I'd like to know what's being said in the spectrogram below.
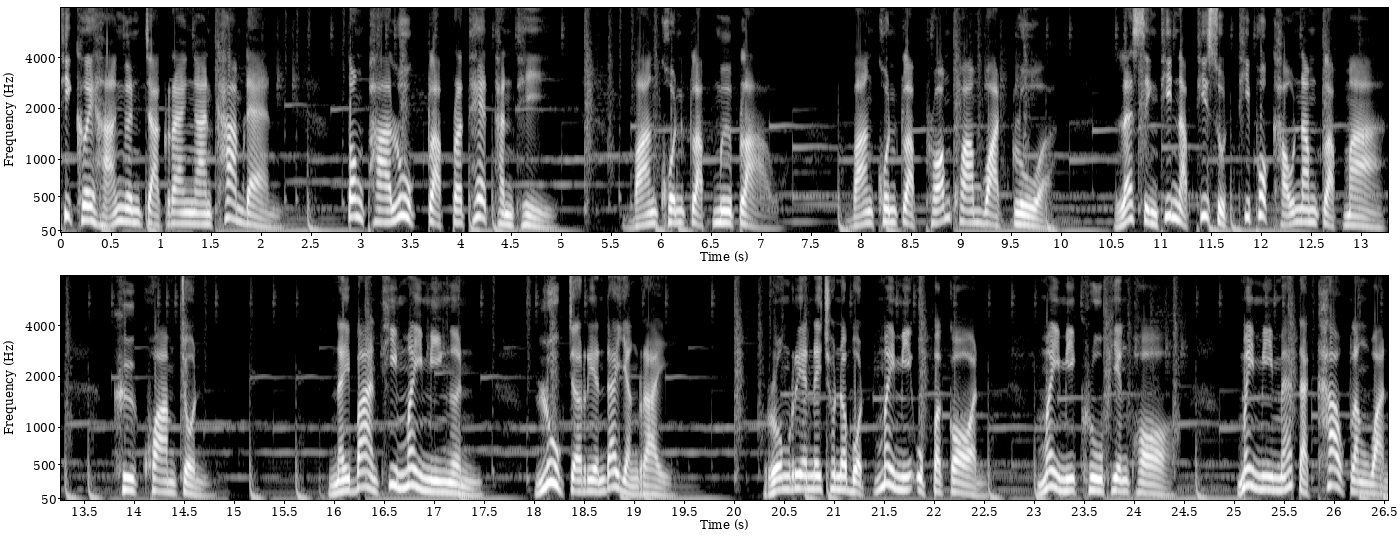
ที่เคยหาเงินจากแรงงานข้ามแดน ต้องพาลูกกลับประเทศทันที บางคนกลับมือเปล่า บางคนกลับพร้อมความหวาดกลัว และสิ่งที่หนักที่สุดที่พวกเขานำกลับมา คือความจน ในบ้านที่ไม่มีเงิน ลูกจะเรียนได้อย่างไร โรงเรียนในชนบทไม่มีอุปกรณ์ ไม่มีครูเพียงพอ ไม่มีแม้แต่ข้าวกลางวัน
